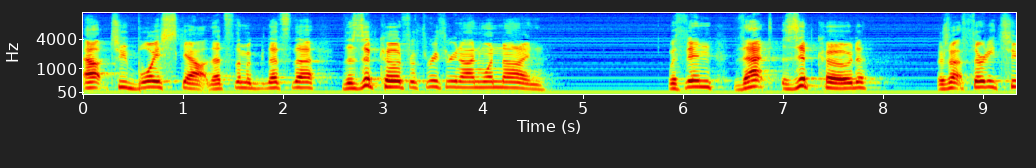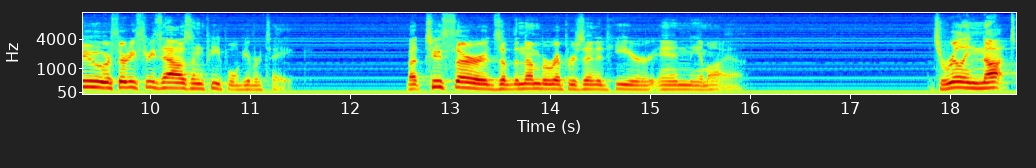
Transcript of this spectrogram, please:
out to Boy Scout. That's the, that's the, the zip code for 33919. Within that zip code, there's about 32 or 33,000 people, give or take. About two thirds of the number represented here in Nehemiah. It's really not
